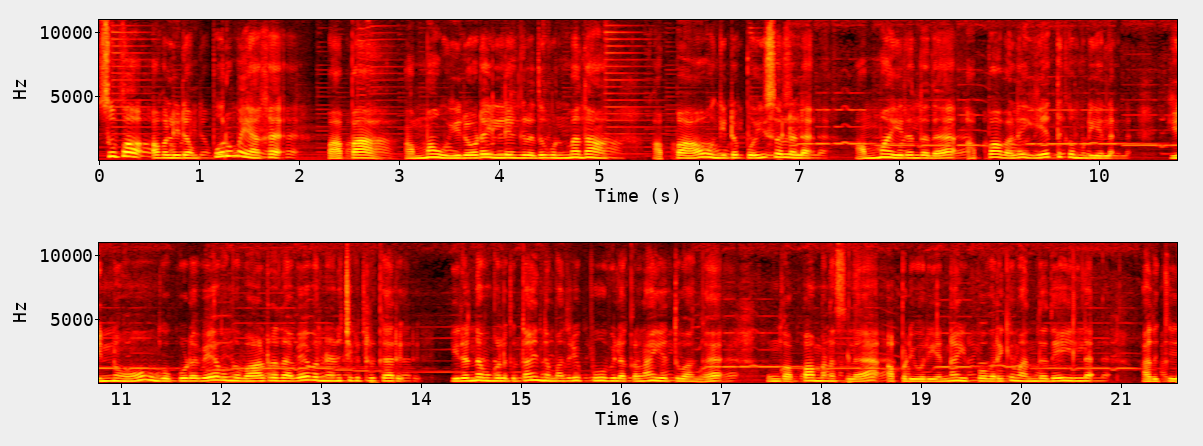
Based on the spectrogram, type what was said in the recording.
சுபா அவளிடம் பொறுமையாக பாப்பா அம்மா உயிரோட இல்லைங்கிறது உண்மைதான். அப்பா உங்ககிட்ட பொய் சொல்லல. அம்மா இருந்தத அப்பாவால ஏத்துக்க முடியல. இன்னும் உங்க கூடவே அவங்க வாழ்றதாவே அவர் நினைச்சுக்கிட்டு இருக்காரு. இருந்தவங்களுக்கு தான் இந்த மாதிரி பூ விளக்கெல்லாம் ஏற்றுவாங்க உங்கள் அப்பா மனசில் அப்படி ஒரு எண்ணம் இப்போ வரைக்கும் வந்ததே இல்லை. அதுக்கு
